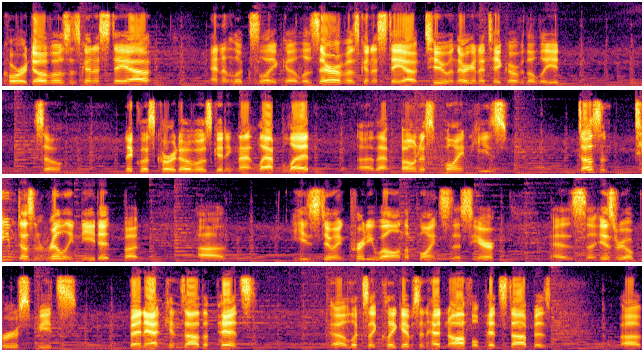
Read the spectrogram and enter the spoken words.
Corredovos is going to stay out, and it looks like uh, Lazareva is going to stay out too, and they're going to take over the lead. So Nicholas Corredovos getting that lap led, uh, that bonus point. He's doesn't team doesn't really need it, but uh, he's doing pretty well on the points this year. As uh, Israel Bruce beats Ben Atkins out of the pits. Uh, looks like Clay Gibson had an awful pit stop as uh,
